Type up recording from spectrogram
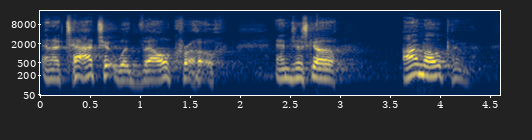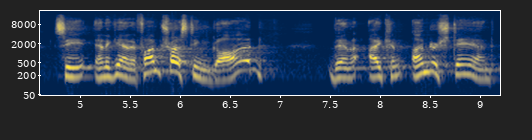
and attach it with Velcro and just go, I'm open. See, and again, if I'm trusting God, then I can understand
